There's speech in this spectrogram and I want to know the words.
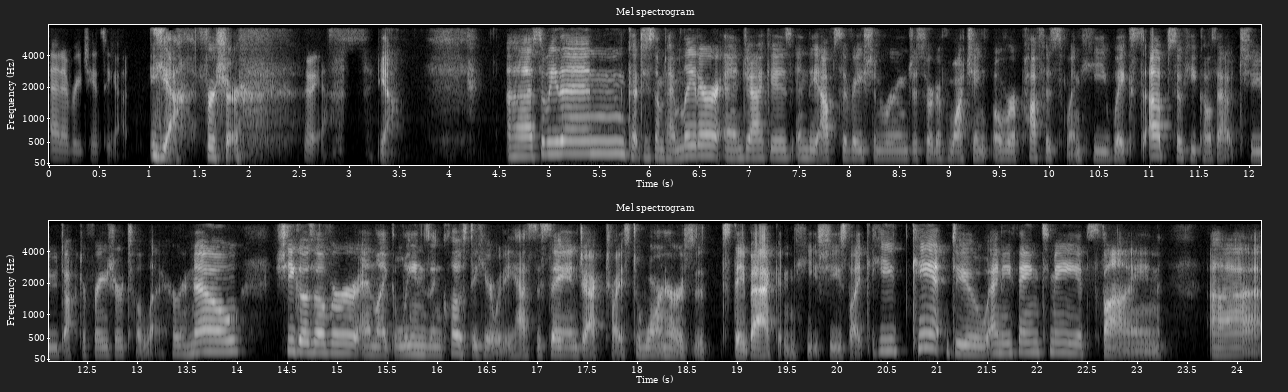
at every chance he got. Yeah, for sure. Oh yeah. Yeah. Uh, so we then cut to some time later, and Jack is in the observation room, just sort of watching over Apophis when he wakes up. So he calls out to Dr. Fraiser to let her know. She goes over and like leans in close to hear what he has to say, and Jack tries to warn her to stay back, and he she's like, he can't do anything to me. It's fine. Uh,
